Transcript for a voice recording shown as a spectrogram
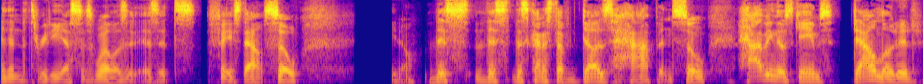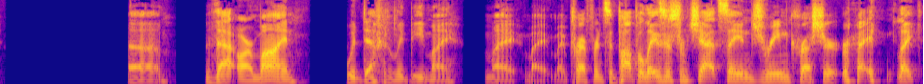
and then the 3ds as well as it as it's phased out so you know this this this kind of stuff does happen so having those games downloaded uh that are mine would definitely be my my my my preference. And Papa Lasers from chat saying Dream Crusher, right? Like,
